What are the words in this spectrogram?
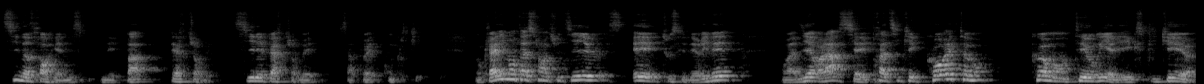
si notre organisme n'est pas perturbé. S'il est perturbé, ça peut être compliqué. Donc l'alimentation intuitive et tous ses dérivés, on va dire, voilà, si elle est pratiquée correctement, comme en théorie elle est expliquée euh,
